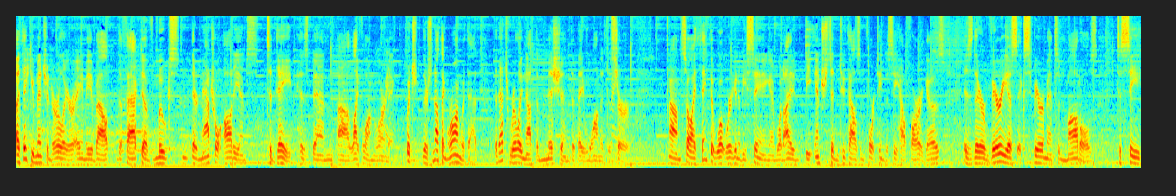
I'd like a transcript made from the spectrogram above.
I think you mentioned earlier, Amy, about the fact of MOOCs, their natural audience to date has been uh, lifelong learning, right. which there's nothing wrong with that, but that's really not the mission that they wanted to right. serve. Um, so I think that what we're going to be seeing and what I'd be interested in 2014 to see how far it goes is there are various experiments and models to see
